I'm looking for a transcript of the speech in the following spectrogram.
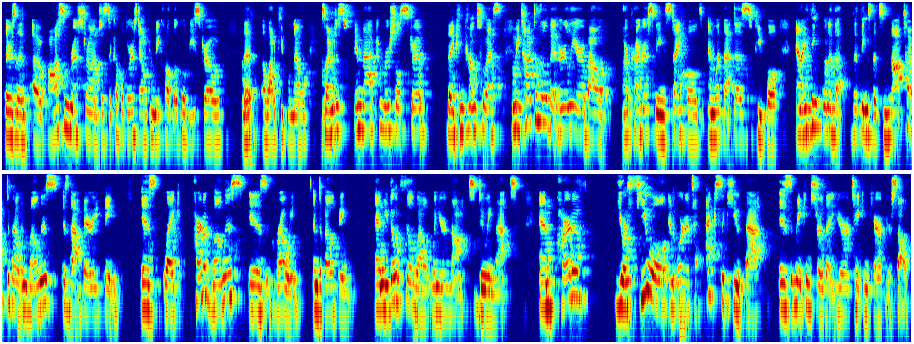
There's an awesome restaurant just a couple doors down from me called Local Bistro that a lot of people know. So I'm just in that commercial strip. They can come to us. We talked a little bit earlier about our progress being stifled and what that does to people. And I think one of the, the things that's not talked about in wellness is that very thing is like part of wellness is growing and developing. And you don't feel well when you're not doing that. And part of your fuel in order to execute that is making sure that you're taking care of yourself.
